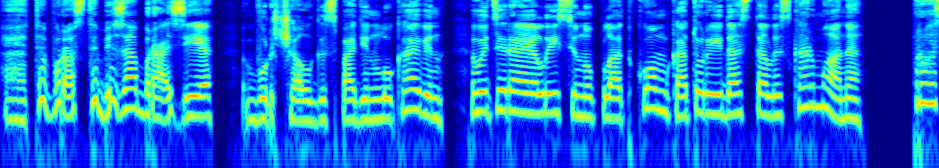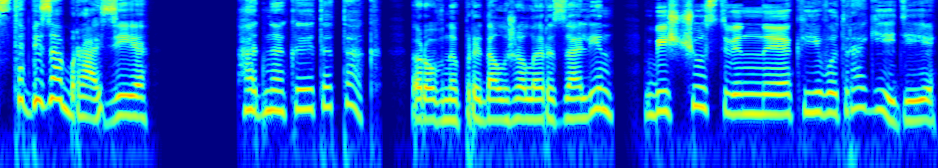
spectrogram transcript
«Это просто безобразие», — бурчал господин Лукавин, вытирая лысину платком, который достал из кармана. «Просто безобразие». «Однако это так. — ровно продолжала Розалин, бесчувственная к его трагедии.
